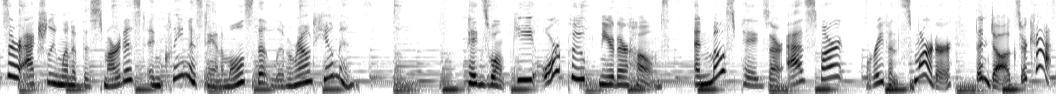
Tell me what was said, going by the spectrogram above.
Pigs are actually one of the smartest and cleanest animals that live around humans. Pigs won't pee or poop near their homes, and most pigs are as smart, or even smarter, than dogs or cats.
